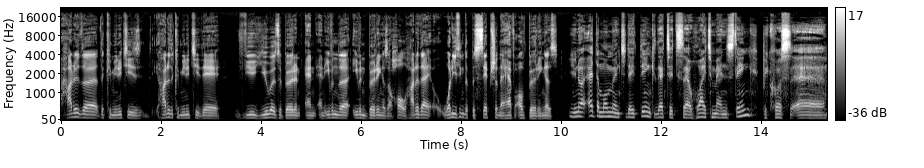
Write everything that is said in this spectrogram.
how do the the communities how do the community there view you as a burden and and even the even birding as a whole? How do they what do you think the perception they have of birding is? You know at the moment they think that it's a white man's thing because uh,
